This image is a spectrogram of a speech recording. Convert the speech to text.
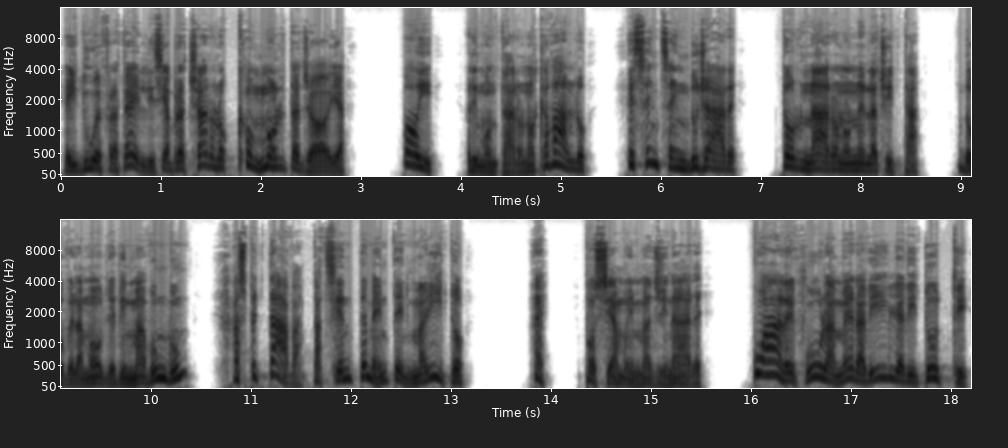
e i due fratelli si abbracciarono con molta gioia. Poi rimontarono a cavallo e senza indugiare tornarono nella città, dove la moglie di Mavungum aspettava pazientemente il marito. Eh, possiamo immaginare quale fu la meraviglia di tutti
